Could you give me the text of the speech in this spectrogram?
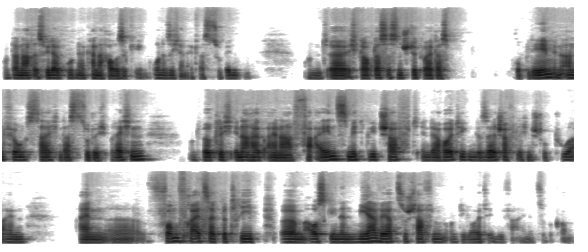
und danach ist wieder gut und er kann nach Hause gehen, ohne sich an etwas zu binden. Und äh, ich glaube, das ist ein Stück weit das Problem, in Anführungszeichen, das zu durchbrechen und wirklich innerhalb einer Vereinsmitgliedschaft in der heutigen gesellschaftlichen Struktur einen, einen äh, vom Freizeitbetrieb ähm, ausgehenden Mehrwert zu schaffen und die Leute in die Vereine zu bekommen.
